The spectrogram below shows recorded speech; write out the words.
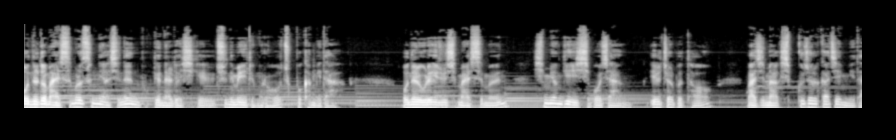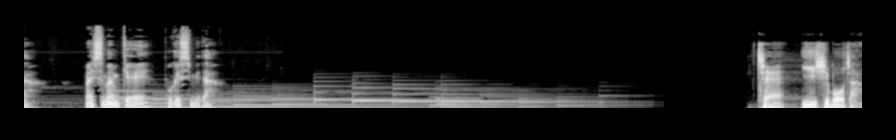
오늘도 말씀으로 승리하시는 복된 날 되시길 주님의 이름으로 축복합니다. 오늘 우리에게 주신 말씀은 신명기 25장 1절부터 마지막 19절까지입니다. 말씀 함께 보겠습니다. 제 25장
